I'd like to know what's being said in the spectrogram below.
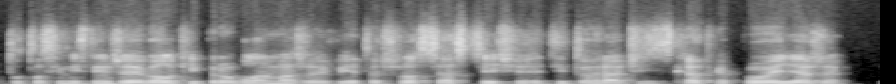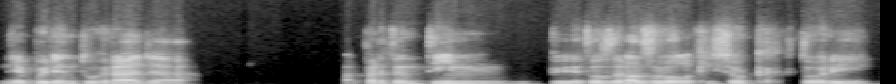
toto si myslím, že je veľký problém a že je to čoraz častejšie, že títo hráči si skrátka povedia, že nebudem tu hrať a, a pre ten tým je to zrazu veľký šok, ktorý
